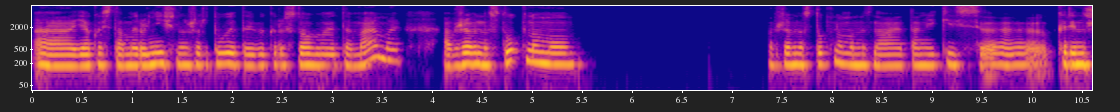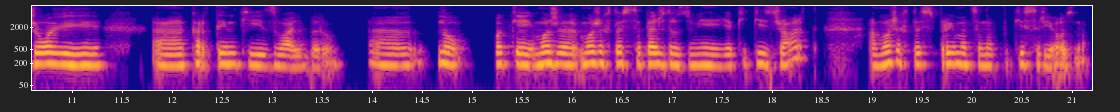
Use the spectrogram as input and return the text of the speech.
е, якось там іронічно жартуєте і використовуєте меми, а вже в наступному, а вже в наступному, не знаю, там якісь е, крінжові е, картинки з Вайберу. Е, Ну, окей, може, може хтось це теж зрозуміє як якийсь жарт, а може хтось сприйме це навпаки серйозно.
